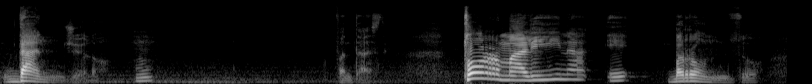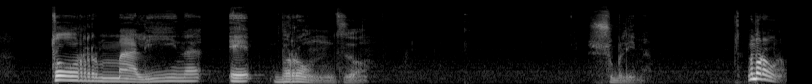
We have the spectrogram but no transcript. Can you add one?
d'angelo. mm? Fantastico. Tormalina e bronzo. Tormalina e bronzo. Sublime. Numero uno.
